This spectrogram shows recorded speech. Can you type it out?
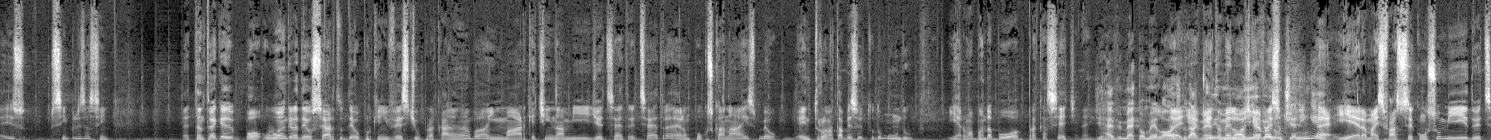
É isso, simples assim. É, tanto é que, pô, o Angra deu certo? Deu, porque investiu pra caramba em marketing, na mídia, etc, etc. Eram poucos canais, meu, entrou na cabeça de todo mundo. E era uma banda boa pra cacete, né? De heavy metal melódico, é, de heavy metal melódico, era mais, não tinha ninguém. É, e era mais fácil ser consumido, etc,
